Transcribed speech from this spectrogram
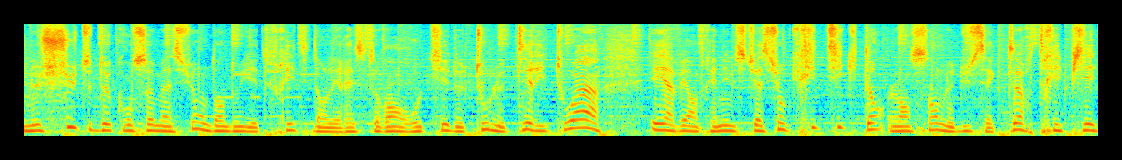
une chute de consommation d'andouillettes frites dans les restaurants routiers de tout le territoire et avaient entraîné une situation critique dans l'ensemble du secteur tripier.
